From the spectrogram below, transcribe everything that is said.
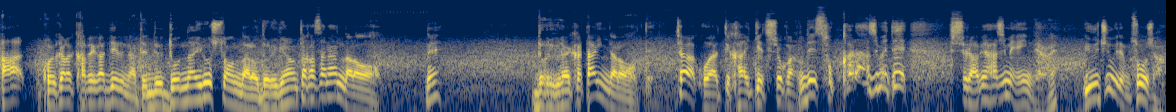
あこれから壁が出るなってでどんな色しとんだろう？どれぐらいの高さなんだろう？ね？どれぐらい硬いんだろうって。じゃあこうやって解決しようかでそっから初めて調べ始めいいんだよね。YouTube でもそうじゃん。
